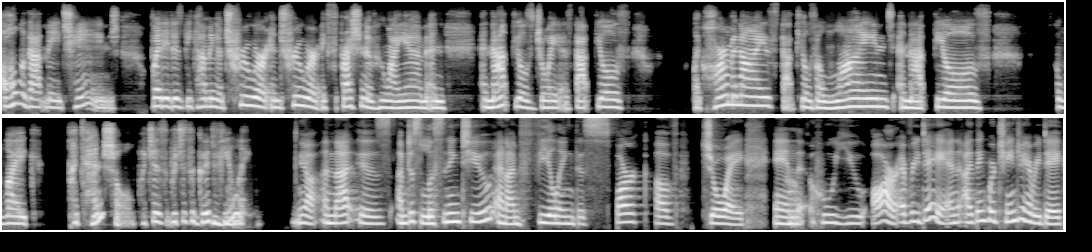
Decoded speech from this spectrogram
all of that may change but it is becoming a truer and truer expression of who i am and and that feels joyous. That feels like harmonized that feels aligned and that feels like potential which is which is a good mm-hmm. feeling yeah. And that is, I'm just listening to you and I'm feeling this spark of joy in oh. who you are every day. And I think we're changing every day.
